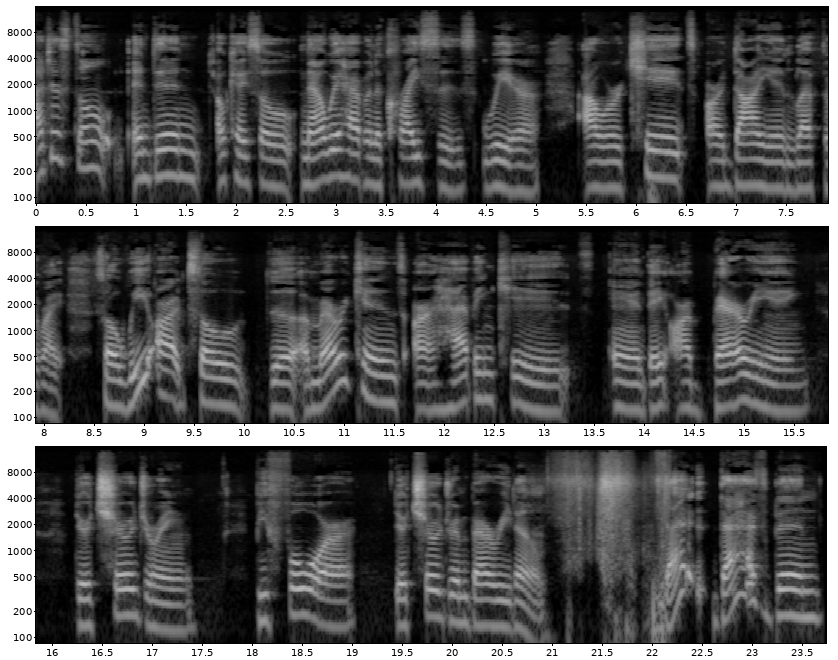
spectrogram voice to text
I just don't. And then, okay, so now we're having a crisis where our kids are dying left to right. So we are, so the Americans are having kids and they are burying their children before their children bury them. That that has been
